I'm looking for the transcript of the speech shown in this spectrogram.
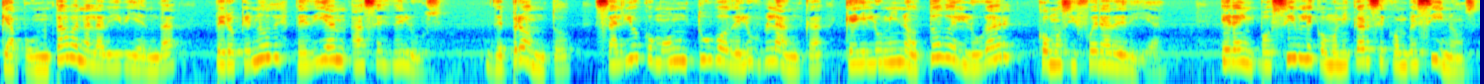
que apuntaban a la vivienda pero que no despedían haces de luz. De pronto salió como un tubo de luz blanca que iluminó todo el lugar como si fuera de día. Era imposible comunicarse con vecinos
